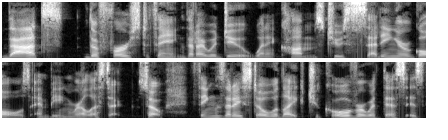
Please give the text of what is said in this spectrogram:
that's the first thing that I would do when it comes to setting your goals and being realistic. So, things that I still would like to go over with this is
